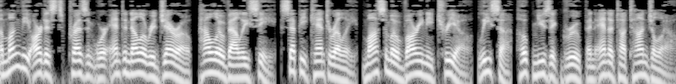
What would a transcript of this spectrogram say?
Among the artists present were Antonella Ruggiero, Paolo Vallesi, Seppi Cantarelli, Massimo Varini Trio, Lisa, Hope Music Group and Anna Tatangelo.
